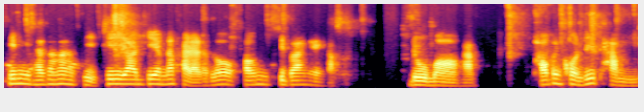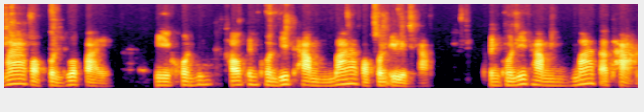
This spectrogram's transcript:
ที่มีทัศนคติที่ยอดเยี่ยมนักขายระดับโลกเขาคิดว่าไงครับ ดูมอครับเขาเป็นคนที่ทำมากกว่าคนทั่วไป มีคนเขาเป็นคนที่ทำมากกว่าคนอื่นครับ เป็นคนที่ทำมาตรฐาน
